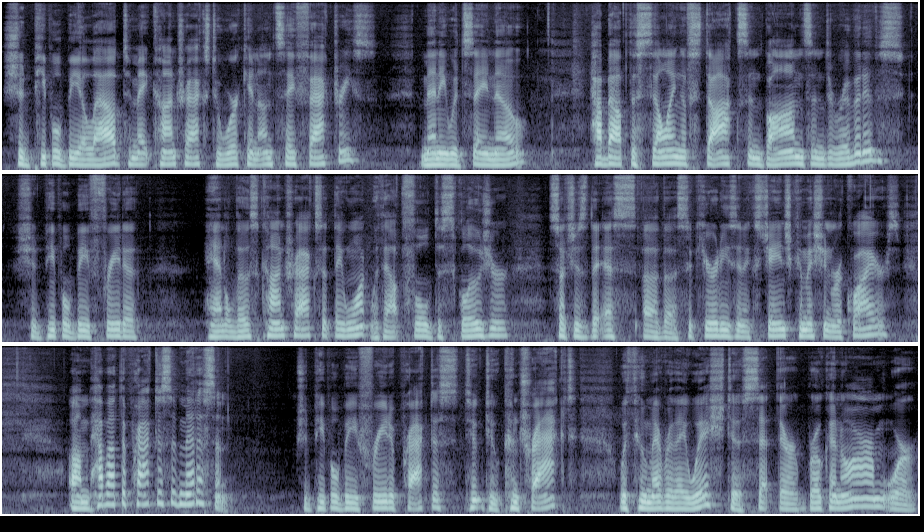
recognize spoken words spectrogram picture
Should people be allowed to make contracts to work in unsafe factories? Many would say no. How about the selling of stocks and bonds and derivatives? Should people be free to handle those contracts that they want without full disclosure such as the, S, uh, the Securities and Exchange Commission requires. Um, how about the practice of medicine? Should people be free to practice, to, to contract with whomever they wish to set their broken arm or,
